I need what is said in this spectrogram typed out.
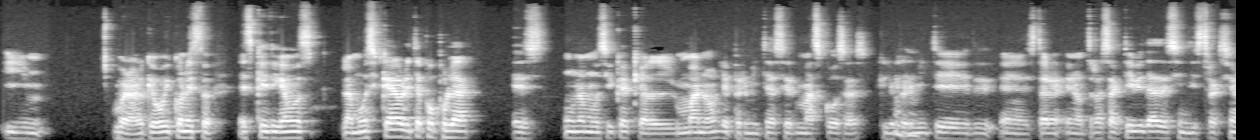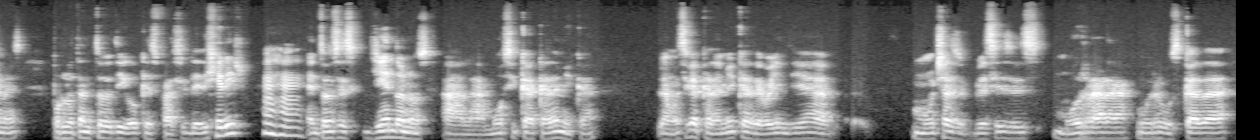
Y bueno, lo que voy con esto es que, digamos, la música ahorita popular es una música que al humano le permite hacer más cosas, que le permite eh, estar en otras actividades sin distracciones por lo tanto digo que es fácil de digerir. Entonces, yéndonos a la música académica, la música académica de hoy en día muchas veces es muy rara, muy rebuscada,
